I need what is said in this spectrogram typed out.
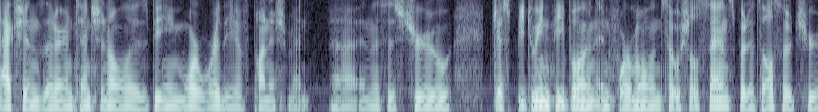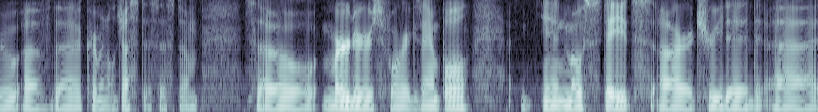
actions that are intentional as being more worthy of punishment. Uh, and this is true just between people in informal and social sense, but it's also true of the criminal justice system. So, murders, for example, in most states are treated uh,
